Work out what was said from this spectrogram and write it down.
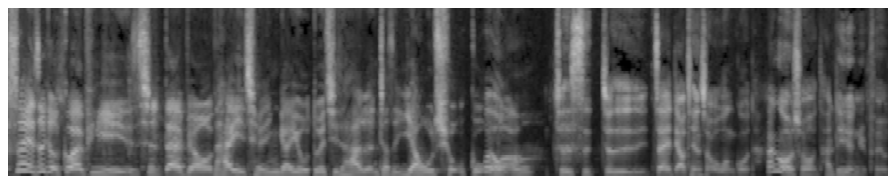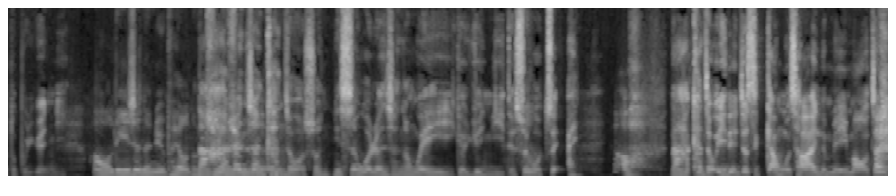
所以这个怪癖是代表他以前应该有对其他人这样子要求过吧？就是就是在聊天的时候我问过他，他跟我说他历任女朋友都不愿意哦，历任的女朋友都，然后他很认真看着我说：“你是我人生中唯一一个愿意的，所以我最爱你。”哦，然后他看着我一脸就是干，我超爱你的眉毛这样，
